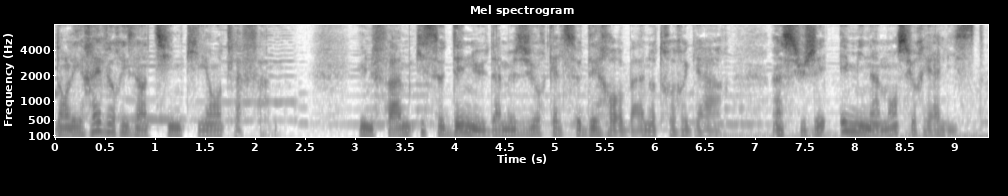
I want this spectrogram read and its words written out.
dans les rêveries intimes qui hantent la femme. Une femme qui se dénude à mesure qu'elle se dérobe à notre regard, un sujet éminemment surréaliste.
